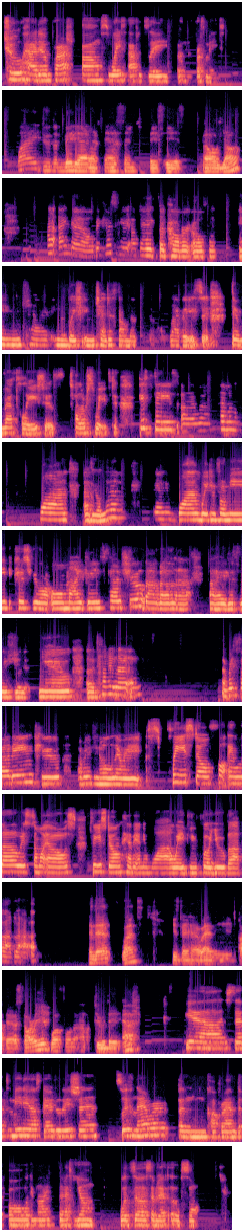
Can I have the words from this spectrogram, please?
too had a crush on Swiss after they um, first met. Why do the media and fans think this is so young? I, I know because he updated the cover of in Chinese English in changes some of the lyrics directly to Taylor Swift. He says, "I will have one of your love." Anyone waiting for me because you are all my dreams come true, blah blah blah. I just wish you knew uh, Tyler responding to original lyrics. Please don't fall in love with someone else. Please don't have anyone waiting for you. Blah blah blah. And then what? Is they have any other story or follow up to the F? Yeah, except media speculation, Swift never um, confirmed or denied that Young was the subject of song,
